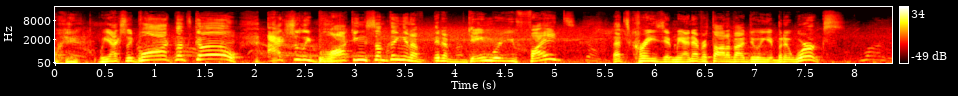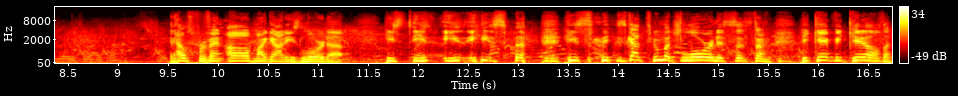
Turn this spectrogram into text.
Okay, we actually blocked. Let's go. Actually blocking something in a in a game where you fight? That's crazy to me. I never thought about doing it, but it works. It helps prevent. Oh my god, he's lured up. He's he's he's he's he's, he's got too much lore in his system. He can't be killed.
